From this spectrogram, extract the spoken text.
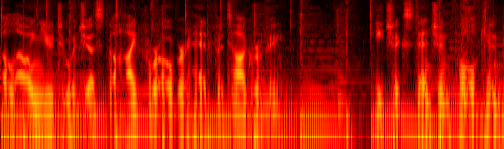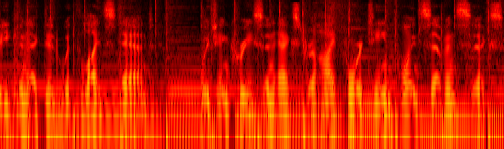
allowing you to adjust the height for overhead photography. Each extension pole can be connected with light stand, which increase an extra height 14.76,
